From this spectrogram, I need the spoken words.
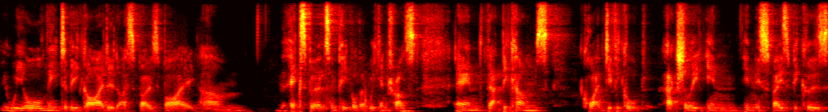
we all need to be guided, I suppose, by um, experts and people that we can trust and that becomes quite difficult actually in in this space because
